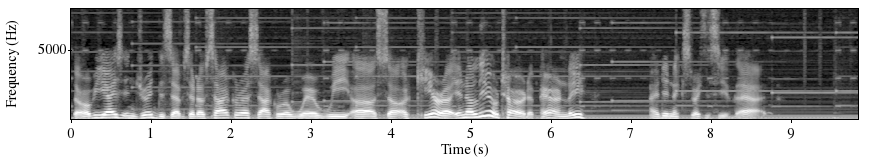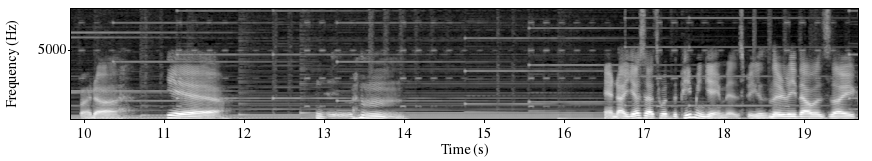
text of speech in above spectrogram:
So I hope you guys enjoyed this episode of Sakura Sakura where we uh saw Akira in a leotard apparently. I didn't expect to see that. But uh yeah. Hmm. And I guess that's what the peeping game is, because literally that was like,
